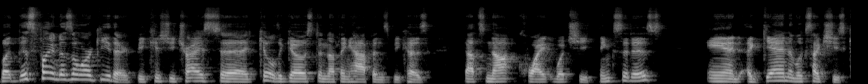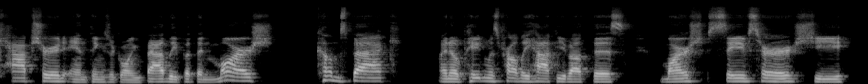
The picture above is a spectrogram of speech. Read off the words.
But this plan doesn't work either because she tries to kill the ghost and nothing happens because that's not quite what she thinks it is. And again, it looks like she's captured and things are going badly. But then Marsh comes back. I know Peyton was probably happy about this. Marsh saves her. She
